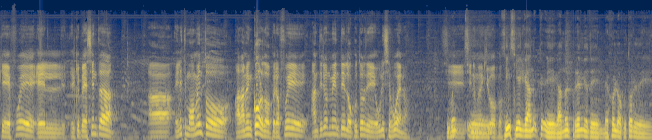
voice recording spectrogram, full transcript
que fue el, el que presenta a- en este momento a Damián Cordo, pero fue anteriormente locutor de Ulises Bueno. Si, bueno, si no me eh, equivoco. Sí, sí, él ganó, eh, ganó el premio del mejor locutor de,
